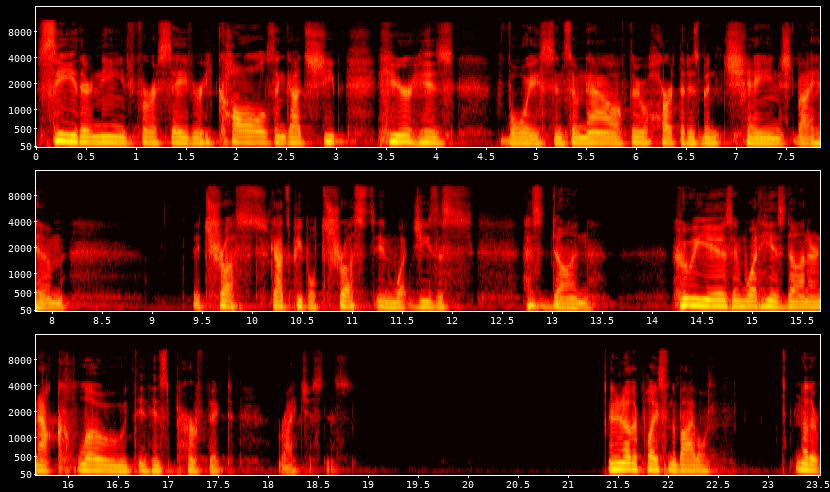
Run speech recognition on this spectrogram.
see their need for a Savior. He calls, and God's sheep hear His voice. And so now, through a heart that has been changed by Him, they trust, God's people trust in what Jesus has done. Who He is and what He has done are now clothed in His perfect righteousness. In another place in the Bible, another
